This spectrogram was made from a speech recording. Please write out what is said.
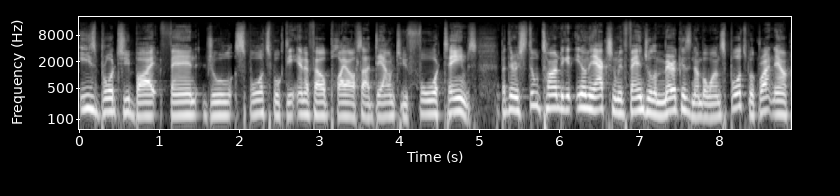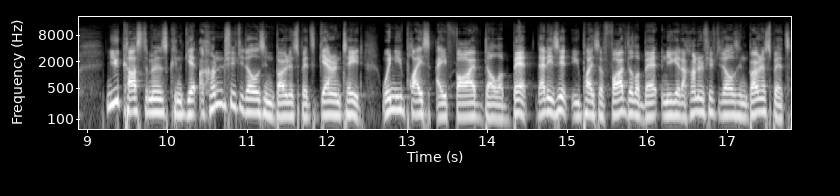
is brought to you by FanDuel Sportsbook. The NFL playoffs are down to four teams, but there is still time to get in on the action with FanDuel, America's number one sportsbook. Right now, new customers can get $150 in bonus bets guaranteed when you place a $5 bet. That is it. You place a $5 bet and you get $150 in bonus bets,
